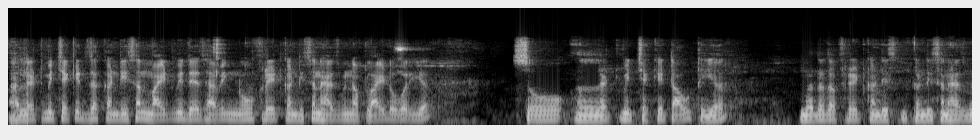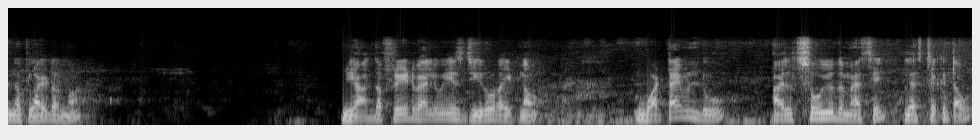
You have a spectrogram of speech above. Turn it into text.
Uh, let me check it the condition might be there's having no freight condition has been applied over here. So uh, let me check it out here whether the freight condition condition has been applied or not. Yeah the freight value is zero right now. What i will do i'll show you the message. Let's check it out.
